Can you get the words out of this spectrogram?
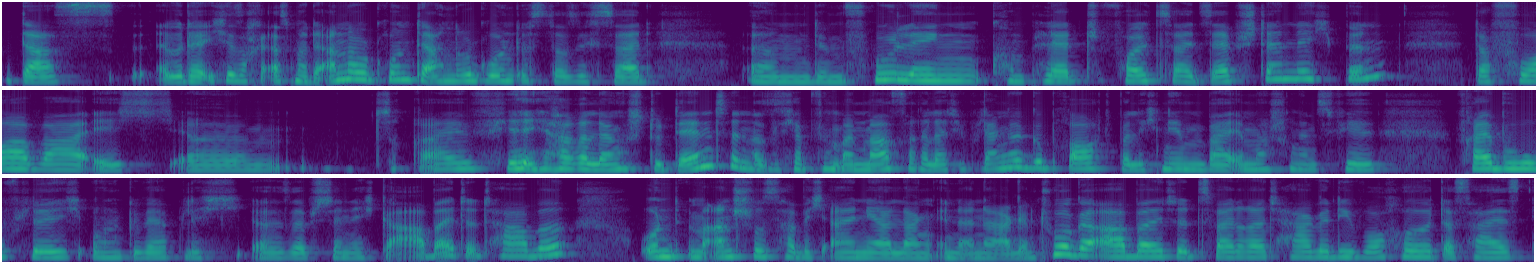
das, oder ich sage erstmal der andere Grund. Der andere Grund ist, dass ich seit ähm, dem Frühling komplett Vollzeit selbstständig bin. Davor war ich ähm, drei, vier Jahre lang Studentin. Also ich habe für meinen Master relativ lange gebraucht, weil ich nebenbei immer schon ganz viel freiberuflich und gewerblich äh, selbstständig gearbeitet habe. Und im Anschluss habe ich ein Jahr lang in einer Agentur gearbeitet, zwei, drei Tage die Woche. Das heißt,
